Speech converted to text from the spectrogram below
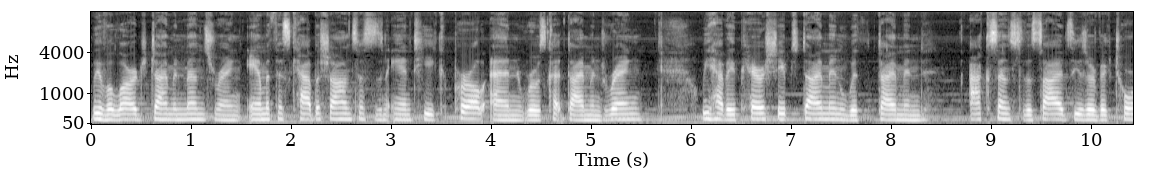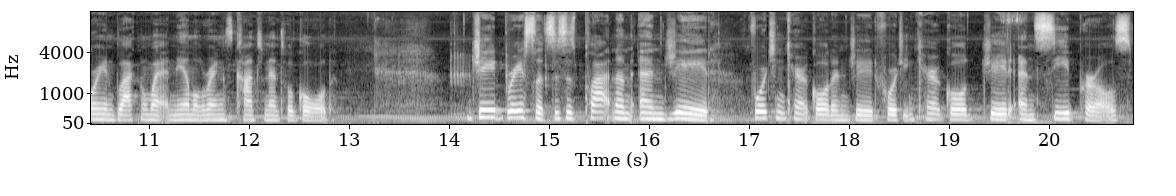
We have a large diamond men's ring, amethyst cabochons, this is an antique pearl and rose cut diamond ring. We have a pear-shaped diamond with diamond accents to the sides. These are Victorian black and white enamel rings, continental gold. Jade bracelets. This is platinum and jade. 14 karat gold and jade. 14 karat gold, jade, and seed pearls.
